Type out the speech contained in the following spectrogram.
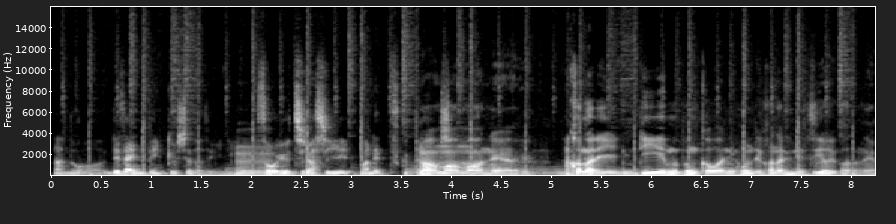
あのデザインの勉強してた時に、うん。うん、そういうチラシ真似作ったりまあまあまあね。かなり DM 文化は日本でかなり根強いからね。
